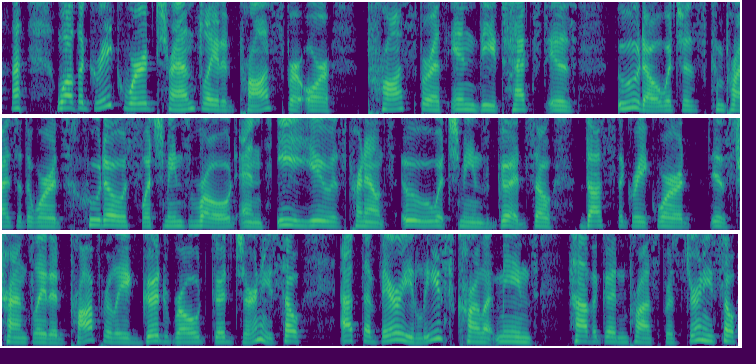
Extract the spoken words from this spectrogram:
well, the Greek word translated prosper or prospereth in the text is Udo, which is comprised of the words Hudos, which means road, and EU is pronounced U, which means good. So, thus the Greek word is translated properly good road, good journey. So, at the very least, Carla, means have a good and prosperous journey. So,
